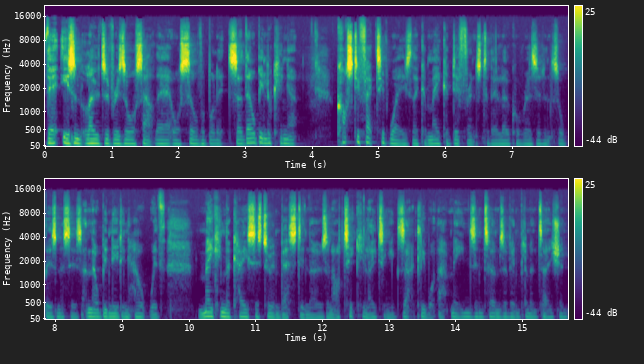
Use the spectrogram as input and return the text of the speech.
There isn't loads of resource out there or silver bullets, so they'll be looking at cost effective ways they can make a difference to their local residents or businesses, and they'll be needing help with making the cases to invest in those and articulating exactly what that means in terms of implementation.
